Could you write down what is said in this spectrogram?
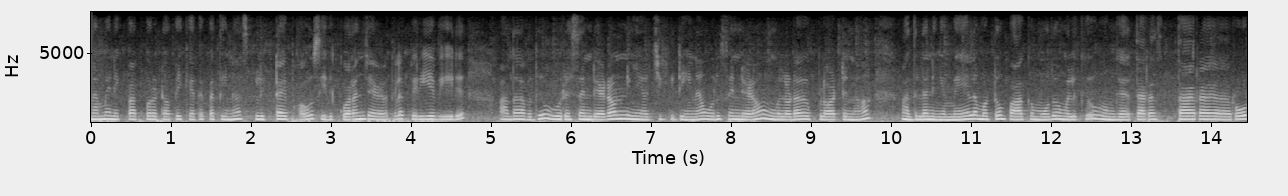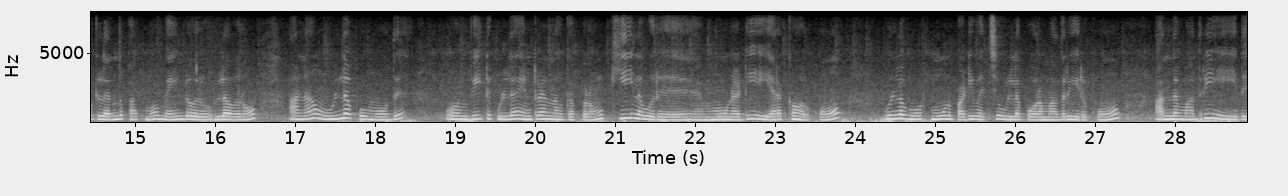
நம்ம இன்றைக்கி பார்க்க போகிற டாபிக் எதை பற்றினா ஸ்ப்ளிட் டைப் ஹவுஸ் இது குறைஞ்ச இடத்துல பெரிய வீடு. அதாவது ஒரு சென்ட் இடம்னு நீங்கள் வச்சுக்கிட்டிங்கன்னா ஒரு சென்ட் இடம் உங்களோட பிளாட்டுனா அதில் நீங்கள் மேலே மட்டும் பார்க்கும்போது உங்களுக்கு உங்கள் தர தர ரோட்லேருந்து பார்க்கும்போது மெயின் டோர் உள்ளே வரும். ஆனால் உள்ளே போகும்போது வீட்டுக்குள்ளே என்ட்ரானதுக்கப்புறம் கீழே ஒரு மூணு அடி இறக்கம் இருக்கும். உள்ளே மூணு படி வச்சு உள்ளே போகிற மாதிரி இருக்கும். அந்த மாதிரி இது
